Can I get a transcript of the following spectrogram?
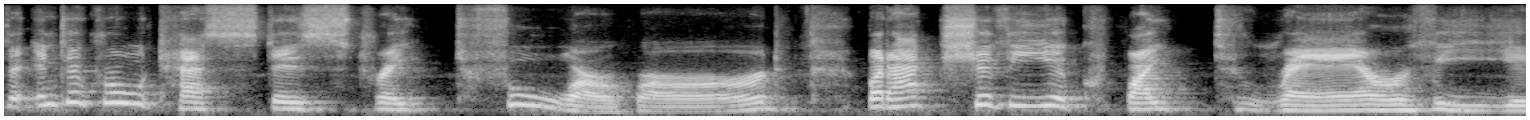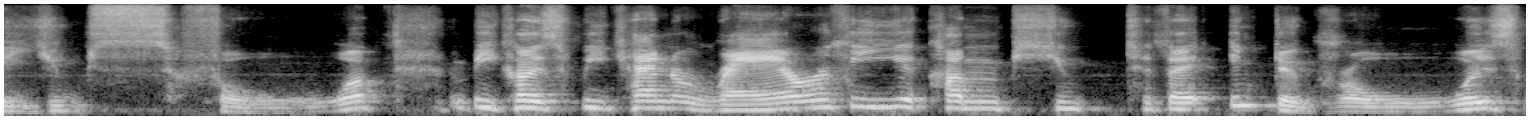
The integral test is straightforward, but actually quite rarely useful because we can rarely compute the integrals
